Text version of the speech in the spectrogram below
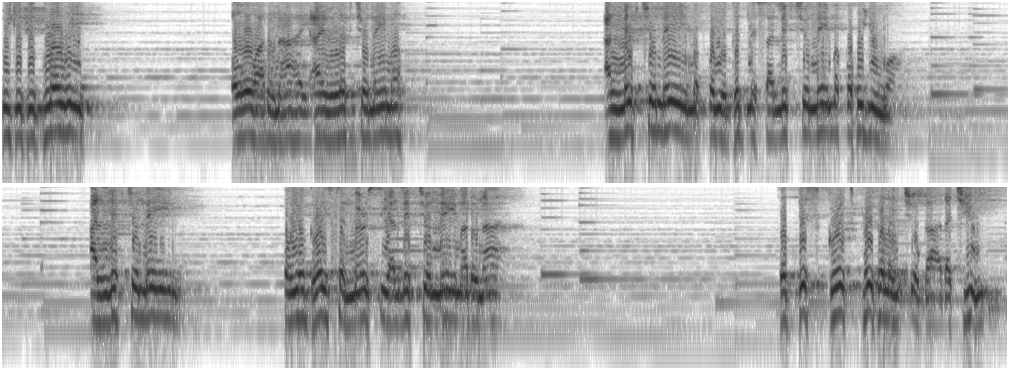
We give you glory. Oh Adonai, I lift your name up. I lift your name for your goodness. I lift your name for who you are. I lift your name for your grace and mercy. I lift your name, Adonai. For this great privilege, O oh God, that you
